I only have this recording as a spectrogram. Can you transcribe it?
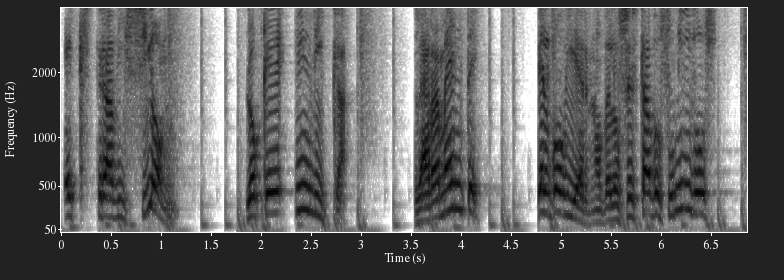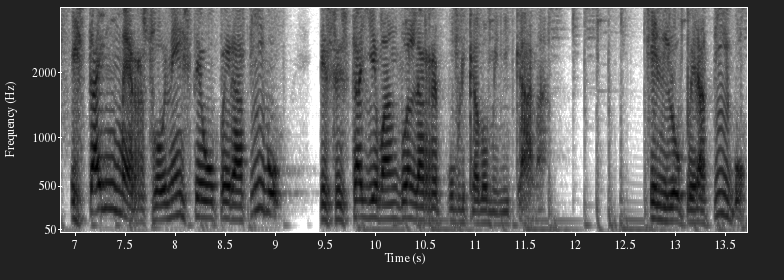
Extradición, lo que indica claramente el gobierno de los Estados Unidos está inmerso en este operativo que se está llevando en la República Dominicana. En el operativo,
